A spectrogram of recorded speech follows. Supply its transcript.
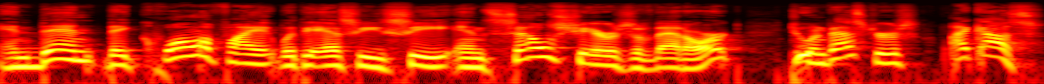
and then they qualify it with the SEC and sell shares of that art to investors like us.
